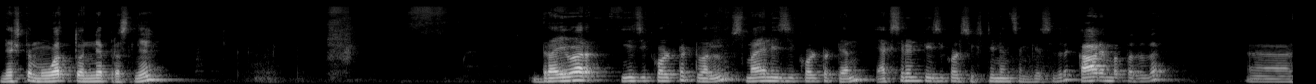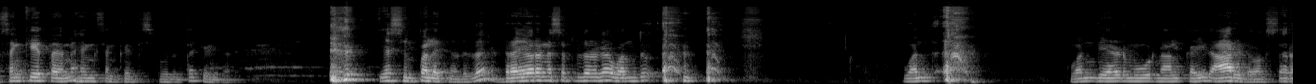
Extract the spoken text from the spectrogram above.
ನೆಕ್ಸ್ಟ್ ಮೂವತ್ತೊಂದನೇ ಪ್ರಶ್ನೆ. Driver is equal to twelve smile is equal to ten accident is equal sixteen ಅಂತ ಸಂಕೇತಿಸಿದರೆ ಕಾರ್ ಎಂಬ ಪದದ ಸಂಕೇತವನ್ನು ಹೆಂಗೆ ಸಂಕೇತಿಸ್ಬೋದು ಅಂತ ಕೇಳಿದ್ದಾರೆ. ಎಸ್ ಸಿಂಪಲ್ ಐತೆ ನೋಡಿದ್ರೆ ಡ್ರೈವರ್ ಅನ್ನೋ ಶಬ್ದದೊಳಗೆ ಒಂದು ಒಂದು ಒಂದು, ಎರಡು, ಮೂರು, ನಾಲ್ಕು, ಐದು, ಆರು ಇದಾವೆ ಸರ್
